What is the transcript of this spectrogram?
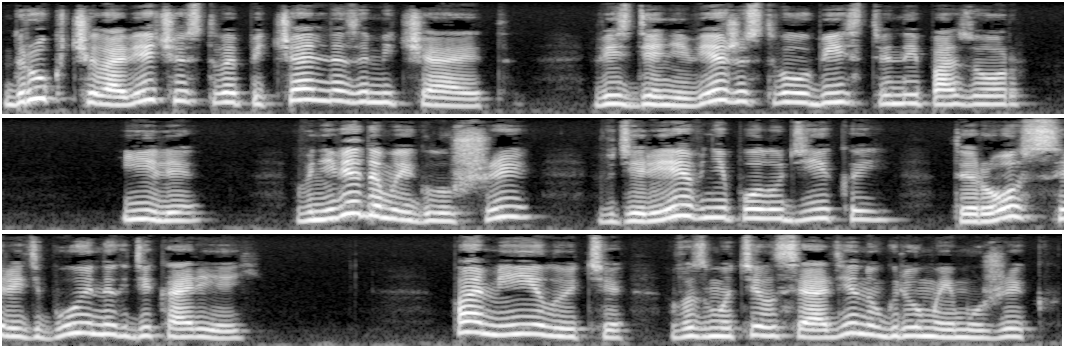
друг человечества печально замечает везде невежество убийственный позор или в неведомой глуши, в деревне полудикой, ты рос средь буйных дикарей. «Помилуйте», — возмутился один угрюмый мужик,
